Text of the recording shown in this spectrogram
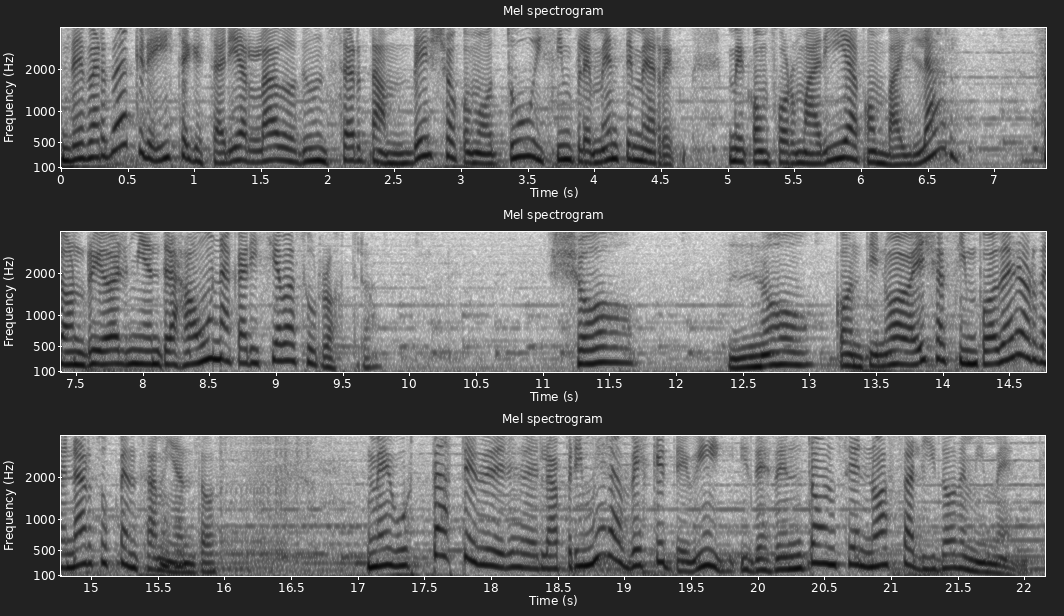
¿De verdad creíste que estaría al lado de un ser tan bello como tú y simplemente me, me conformaría con bailar? Sonrió él mientras aún acariciaba su rostro. Yo no, continuaba ella sin poder ordenar sus pensamientos. Me gustaste desde la primera vez que te vi y desde entonces no has salido de mi mente.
